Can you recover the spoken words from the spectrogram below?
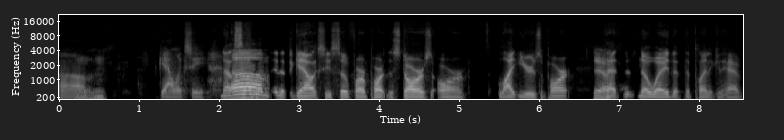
Um, Mhm. galaxy. Now, some Um, say that the galaxies so far apart, the stars are light years apart. Yeah. That there's no way that the planet could have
